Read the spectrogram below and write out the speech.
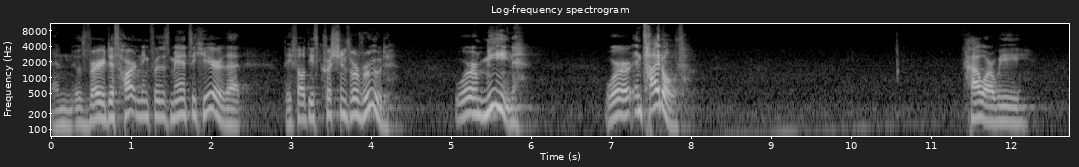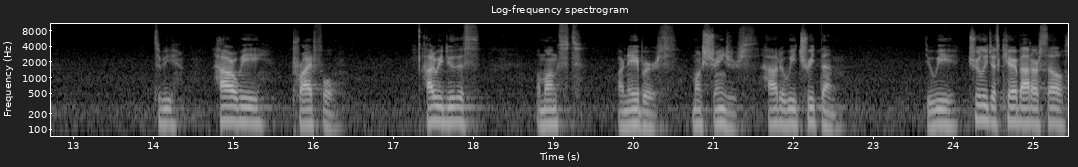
And it was very disheartening for this man to hear that they felt these Christians were rude, were mean, were entitled. How are we to be, how are we prideful? How do we do this amongst our neighbors, amongst strangers? How do we treat them? Do we truly just care about ourselves?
